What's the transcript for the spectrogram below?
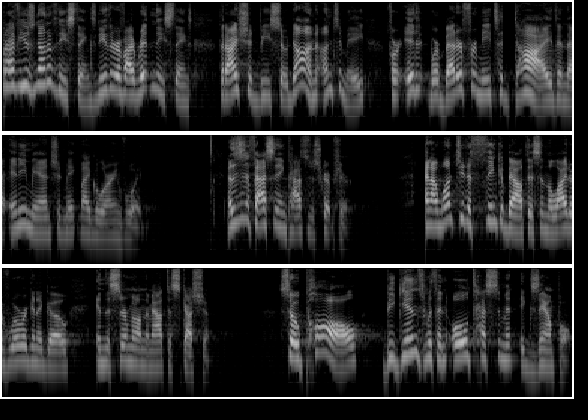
But I've used none of these things, neither have I written these things, that I should be so done unto me, for it were better for me to die than that any man should make my glorying void. Now, this is a fascinating passage of scripture. And I want you to think about this in the light of where we're going to go in the Sermon on the Mount discussion. So, Paul begins with an Old Testament example.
